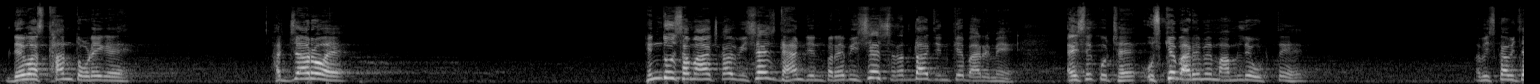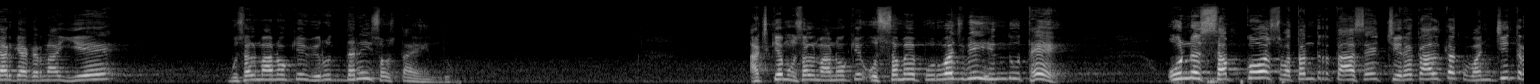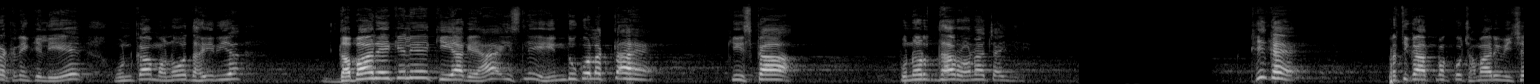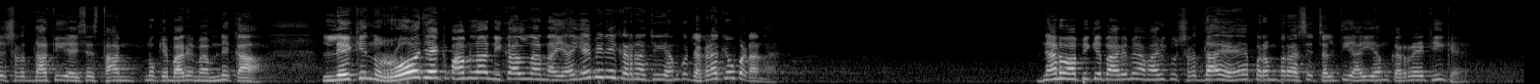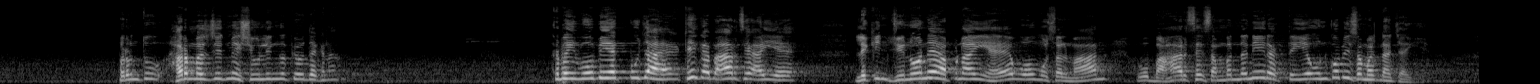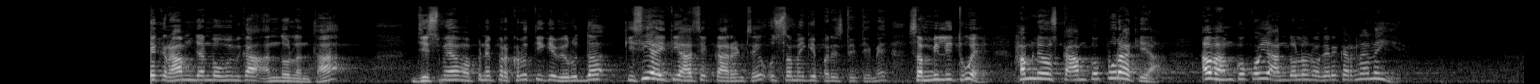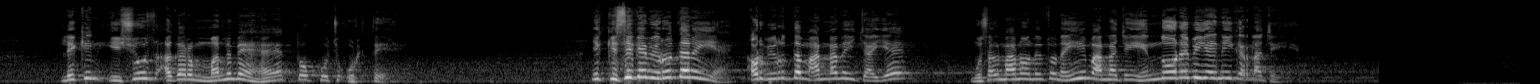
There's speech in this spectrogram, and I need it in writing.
देवस्थान तोड़े गए। हज़ारों है। हिंदू समाज का विशेष ध्यान जिन पर है, विशेष श्रद्धा जिनके बारे में, ऐसे कुछ है, उसके बारे में मामले उठते हैं। अब इसका विचार क्या करना, ये मुसलमानों के विरुद्ध नहीं सोचता है हिंदू। आज के मुसलमानों के, उस समय पूर्वज भी हिंदू थे। उन सबको स्वतंत्रता से चिरकाल तक वंचित रखने के लिए उनका मनोधैर्य दबाने के लिए किया गया इसलिए हिंदू को लगता है कि इसका पुनरुद्धार होना चाहिए। ठीक है, प्रतीकात्मक कुछ हमारी विशेष श्रद्धा थी ऐसे स्थानों के बारे में हमने कहा, लेकिन रोज एक मामला निकालना नया ये भी नहीं करना चाहिए, हमको झगड़ा क्यों बढ़ाना है? ज्ञानवापी के बारे में हमारी कुछ श्रद्धाएँ हैं, परंपरा से चलती आई, हम कर रहे हैं, ठीक है। परंतु हर मस्जिद में शिवलिंग क्यों देखना? अरे भाई, वो भी एक पूजा है, ठीक है, बाहर से आई है, लेकिन जिन्होंने अपनाई है, वो मुसलमान, वो बाहर से संबंध नहीं रखते, ये उनको भी समझना चाहिए। एक राम जन्मभूमि का आंदोलन था, जिसमें हम अपने प्रकृति के विरुद्ध किसी ऐतिहासिक कारण से उस समय की परिस्थिति में सम्मिलित हुए। हमने उस काम को पूरा किया। अब हमको कोई आंदोलन वगैरह करना नहीं है। लेकिन इश्यूज अगर मन में है तो कुछ उठते हैं। ये किसी के विरुद्ध नहीं है और विरुद्ध मानना नहीं चाहिए। मुसलमानों ने तो नहीं मानना चाहिए हिंदुओं ने भी ये नहीं करना चाहिए।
